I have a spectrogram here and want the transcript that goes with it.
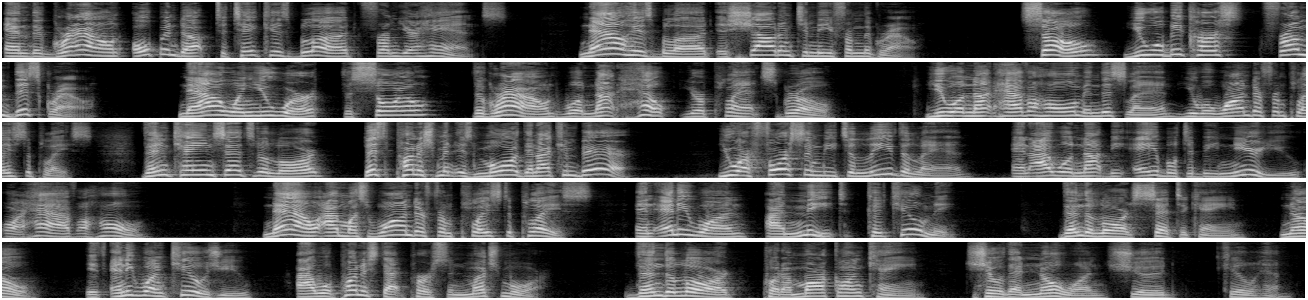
and the ground opened up to take his blood from your hands. Now his blood is shouting to me from the ground. So you will be cursed from this ground. Now, when you work, the soil, the ground will not help your plants grow. You will not have a home in this land. You will wander from place to place. Then Cain said to the Lord, This punishment is more than I can bear. You are forcing me to leave the land, and I will not be able to be near you or have a home. Now I must wander from place to place, and anyone I meet could kill me. Then the Lord said to Cain, No, if anyone kills you, I will punish that person much more. Then the Lord put a mark on Cain to show that no one should kill him.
